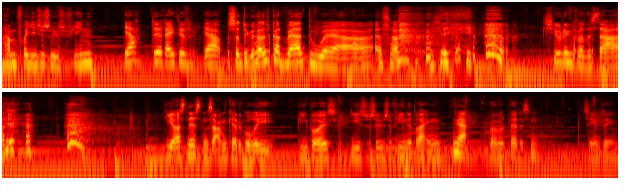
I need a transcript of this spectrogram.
ham fra Jesus og Josefine, Ja, det er rigtigt. Ja, så det kan også godt være, at du er, altså, Shooting for the Stars. De er også næsten samme kategori. B-boys, Jesus Josefine drengen, ja. Robert Pattinson. Same, same.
